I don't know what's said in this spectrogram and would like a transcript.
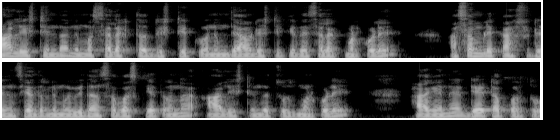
ಆ ಲಿಸ್ಟಿಂದ ನಿಮ್ಮ ಸೆಲೆಕ್ಟ್ ದ ಡಿಸ್ಟಿಕ್ಕು ನಿಮ್ದು ಯಾವ ಡಿಸ್ಟಿಕ್ ಇದೆ ಸೆಲೆಕ್ಟ್ ಮಾಡ್ಕೊಳ್ಳಿ. ಅಸೆಂಬ್ಲಿ ಕಾನ್ಸ್ಟಿಟ್ಯೂನ್ಸಿ ಅಂದರೆ ನಿಮ್ಮ ವಿಧಾನಸಭಾ ಕ್ಷೇತ್ರನ ಆ ಲಿಸ್ಟಿಂದ ಚೂಸ್ ಮಾಡ್ಕೊಳ್ಳಿ. ಹಾಗೆಯೇ ಡೇಟ್ ಆಫ್ ಬರ್ತು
